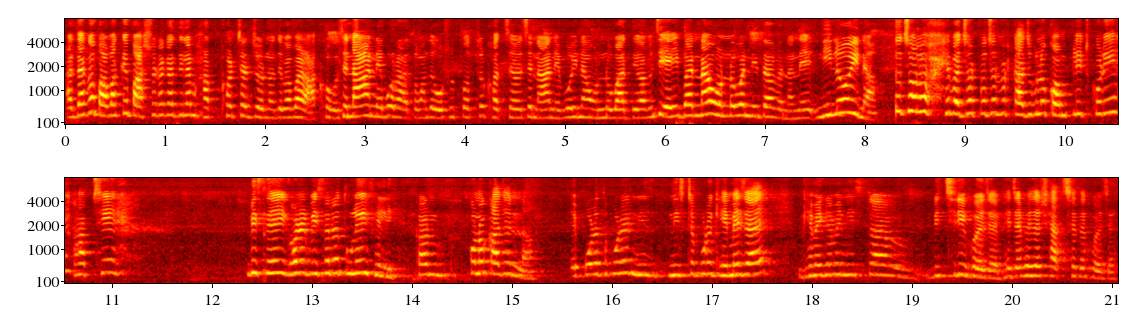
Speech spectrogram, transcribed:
আর দেখো বাবাকে পাঁচশো টাকা দিলাম হাত খরচার জন্য। যে বাবা রাখো বলছে না নেব না তোমাদের ওষুধপত্র খরচা হয়েছে না নেবোই না অন্যবার দেওয়া বলছি, এইবার না অন্যবার নিতে হবে না নিলোই না। তো চলো এবার ঝটপট ঝটপট কাজগুলো কমপ্লিট করি। ভাবছি বিছনা এই ঘরের বিছনাটা তুলেই ফেলি কারণ কোনো কাজের না। এ পরে তো পরে নিচ- নিচটা পুরো ঘেমে যায়। ঘেমে ঘেমে নিচটা বিচ্ছিরি হয়ে যায় ভেজা ভেজা স্যাঁতস্যাঁতে হয়ে যায়।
